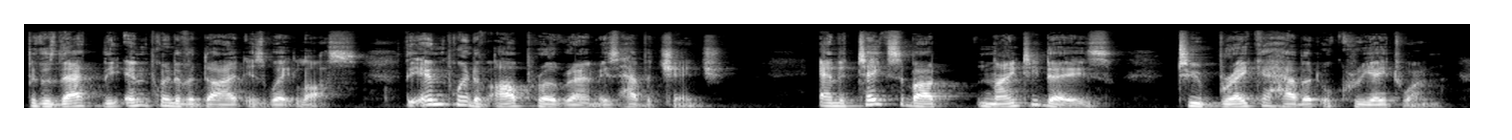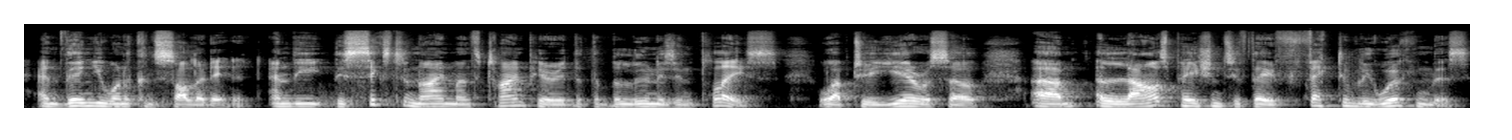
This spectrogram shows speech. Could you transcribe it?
because that the endpoint of a diet is weight loss. The endpoint of our program is habit change. And it takes about 90 days to break a habit or create one and then you want to consolidate it and the, the six to nine month time period that the balloon is in place or up to a year or so um, allows patients if they're effectively working this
